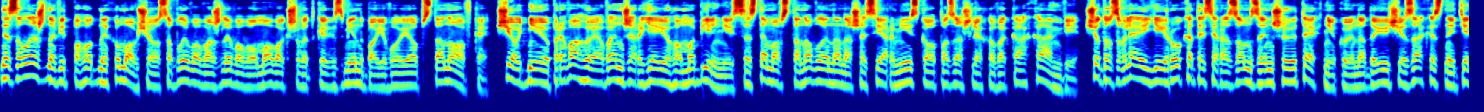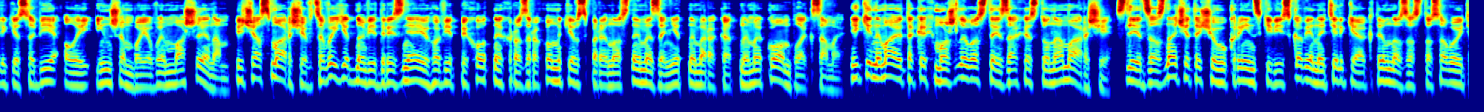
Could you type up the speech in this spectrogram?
незалежно від погодних умов, що особливо важливо в умовах швидких змін бойової обстановки. Ще однією перевагою Avenger є його мобільність. Система встановлена на шасі армійського позашляховика Хамві, що дозволяє їй рухатися разом з іншою технікою, надаючи захист не тільки собі, але й іншим бойовим машинам. Під час маршів це вигідно відрізняє його від піхотних розрахунків з переносними зенітними ракетними комплексами, які не мають таких можливостей захисту на марші. Слід зазначити, що українські військові не тільки активно застосовують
